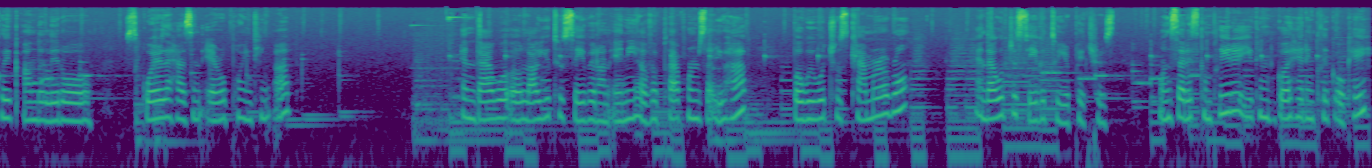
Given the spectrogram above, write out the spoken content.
click on the little square that has an arrow pointing up and that will allow you to save it on any of the platforms that you have but we will choose camera roll and that will just save it to your pictures. Once that is completed, you can go ahead and click OK.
